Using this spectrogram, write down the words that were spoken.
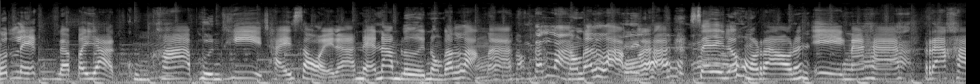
รถเล็กและประหยัดคุ้มค่าพื้นที่ใช้สอยนะ แนะนำเลยน้องด้านหลังนะคะ น้องด้านหลัง น้องด้านหลังนะคะเซเลเดอร์ของเรานั่นเองนะคะ ค่ะ ราคา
